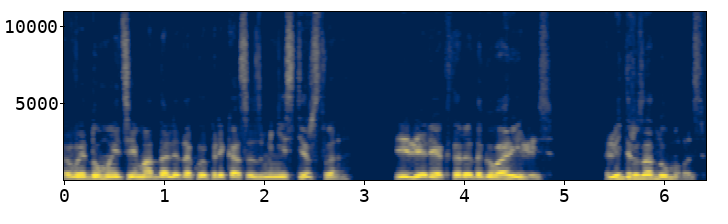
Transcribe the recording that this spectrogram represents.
Вы думаете, им отдали такой приказ из министерства? Или ректоры договорились? Лидер задумалась.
